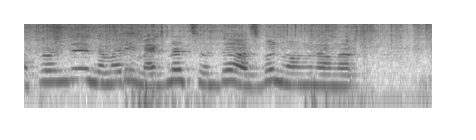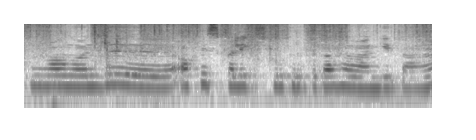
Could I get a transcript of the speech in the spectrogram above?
அப்புறம் வந்து இந்த மாதிரி மேக்னட்ஸ் வந்து ஹஸ்பண்ட் வாங்கினாங்க. அவங்க வந்து ஆஃபீஸ் கலீக்ஸ் கொடுக்குறதுக்காக வாங்கியிருக்காங்க.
